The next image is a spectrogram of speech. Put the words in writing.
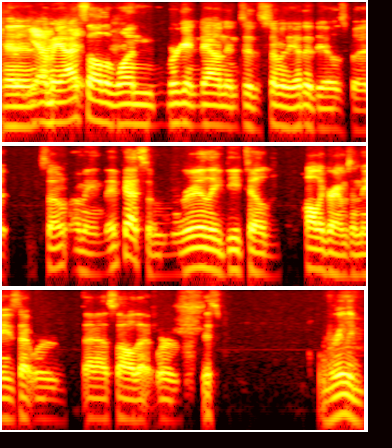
And Yeah, I mean, I saw the one. We're getting down into some of the other deals, but some. I mean, they've got some really detailed holograms in these that were that I saw that were just really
